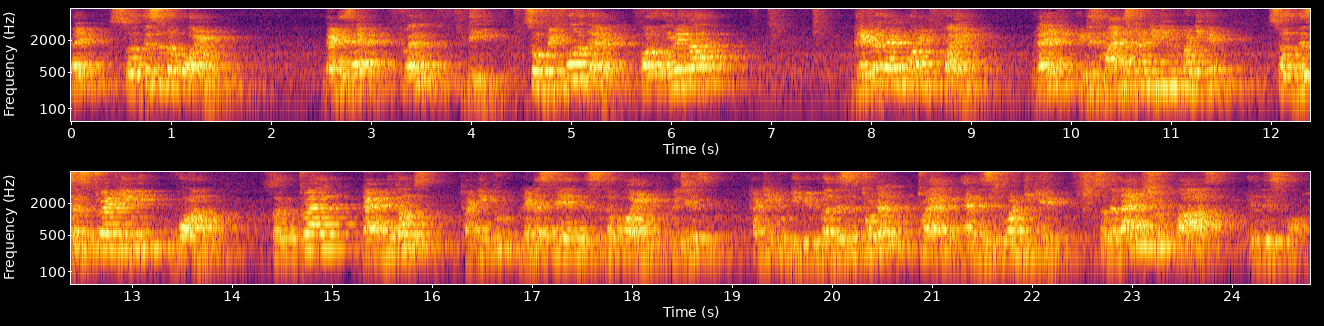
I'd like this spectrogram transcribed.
Right? So this is the point that is at 12 dB. So before that for omega greater than 0.5 right it is minus 20 dB per decade. So this is 12 dB 1. So 12 that becomes 32 let us say this is the point which is 32 dB because this is total 12 and this is one decade so the line should pass in this form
